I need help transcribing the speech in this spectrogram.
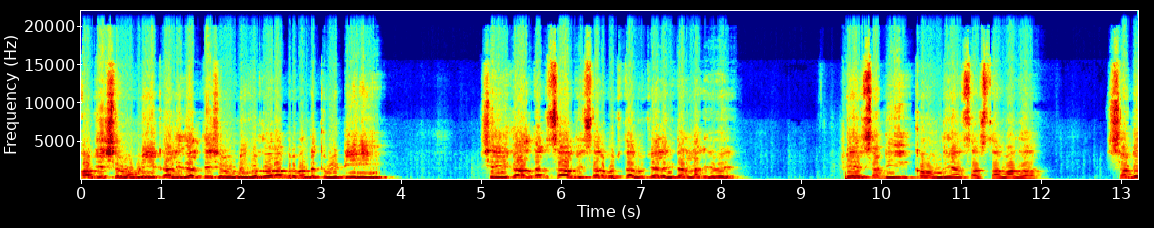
ਔਰ ਜੇ ਸ਼੍ਰੋਮਣੀ ਅਕਾਲੀ ਦਲ ਤੇ ਸ਼੍ਰੋਮਣੀ ਗੁਰਦੁਆਰਾ ਪ੍ਰਬੰਧਕ ਕਮੇਟੀ ਹੀ ਸ਼੍ਰੀ ਅਕਾਲ ਤਖਤ ਸਾਹਿਬ ਦੀ ਸਰਵਉੱਚਤਾ ਨੂੰ ਚੈਲੰਜ ਕਰਨ ਲੱਗ ਜਾਵੇ, ਫਿਰ ਸਾਡੀ ਕੌਮ ਦੀਆਂ ਸੰਸਥਾਵਾਂ ਦਾ ਸਾਡੇ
